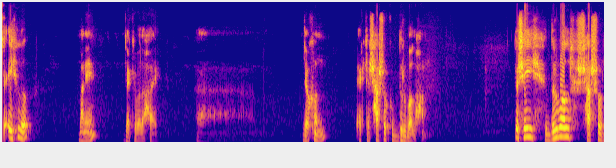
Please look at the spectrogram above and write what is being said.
তো এই হলো মানে যাকে বলা হয় যখন একটা শাসক খুব দুর্বল হন। তো সেই দুর্বল শাসন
